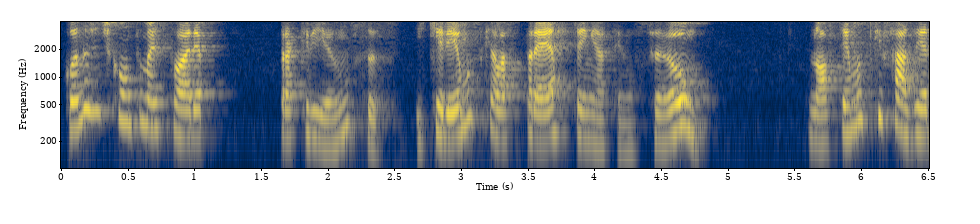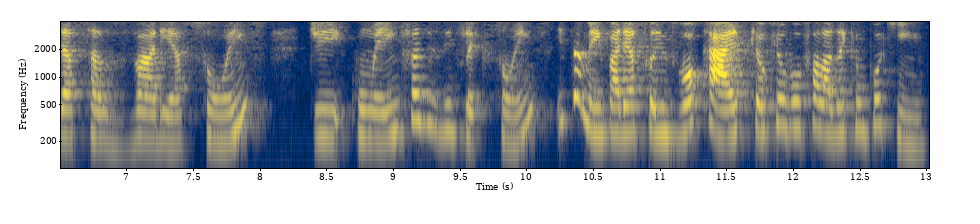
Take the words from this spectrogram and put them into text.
Quando a gente conta uma história para crianças e queremos que elas prestem atenção, nós temos que fazer essas variações de com ênfases, inflexões e também variações vocais, que é o que eu vou falar daqui um pouquinho.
